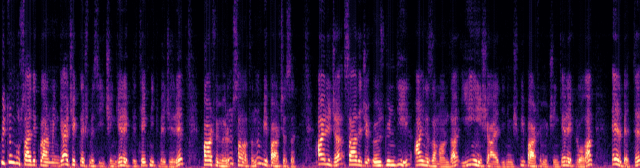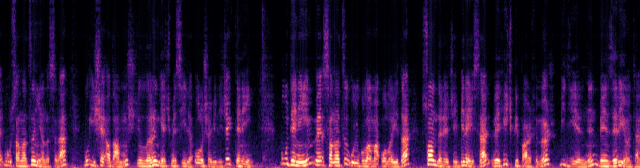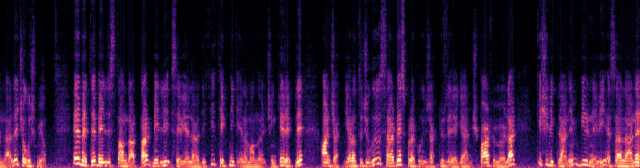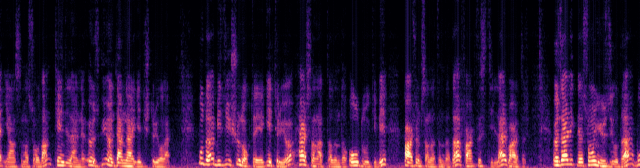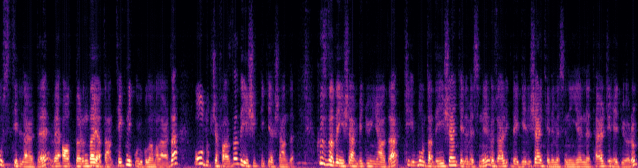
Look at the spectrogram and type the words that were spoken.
Bütün bu saydıklarımın gerçekleşmesi için gerekli teknik beceri parfümörün sanatının bir parçası. Ayrıca sadece özgün değil aynı zamanda iyi inşa edilmiş bir parfüm için gerekli olan elbette bu sanatın yanı sıra bu işe adanmış yılların geçmesiyle oluşabilecek deneyim. Bu deneyim ve sanatı uygulama olayı da son derece bireysel ve hiçbir parfümör bir diğerinin benzeri yöntemlerle çalışmıyor. Elbette belli standartlar belli seviyelerdeki teknik elemanlar için gerekli ancak yaratıcılığı serbest bırakılacak düzeye gelmiş parfümörler kişiliklerinin bir nevi eserlerine yansıması olan kendilerine özgü yöntemler geliştiriyorlar. Bu da bizi şu noktaya getiriyor. Her sanat dalında olduğu gibi parfüm sanatında da farklı stiller vardır. Özellikle son yüzyılda bu stillerde ve altlarında yatan teknik uygulamalarda oldukça fazla değişiklik yaşandı. Hızla değişen bir dünyada ki burada değişen kelimesini özellikle gelişen kelimesinin yerine tercih ediyorum.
